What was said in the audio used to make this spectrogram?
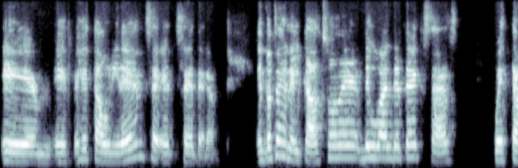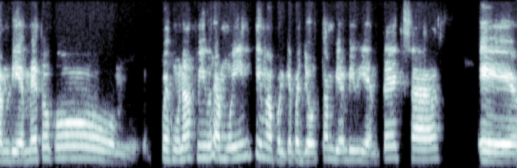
eh, es, estadounidense, etc. Entonces, en el caso de, de Uvalde, Texas, pues también me tocó pues una fibra muy íntima porque pues yo también viví en Texas, eh,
